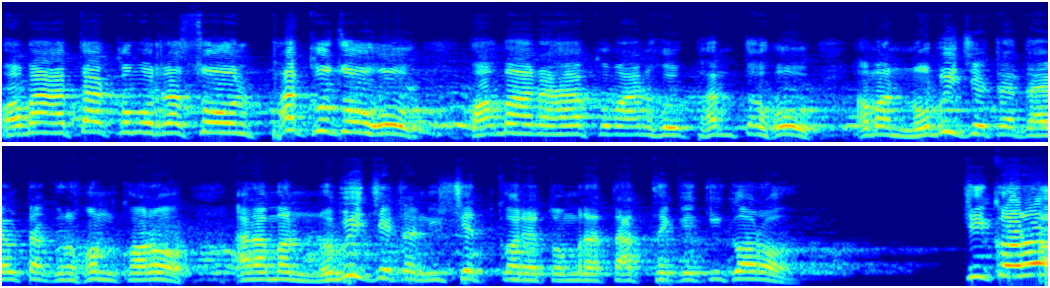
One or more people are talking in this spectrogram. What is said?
অমা ওমা আতাকুমুর রাসূল ফাকুযুহু ওমা নাহাকুম আনহু, ফান্তাহু। আমার নবী যেটা দেয়, ওটা গ্রহণ করো। আর আমার নবী যেটা নিষেধ করে, তোমরা তার থেকে কি করো? কি করো?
